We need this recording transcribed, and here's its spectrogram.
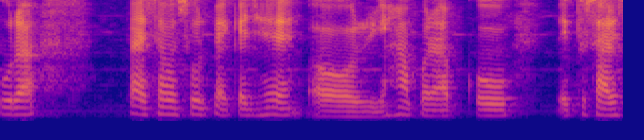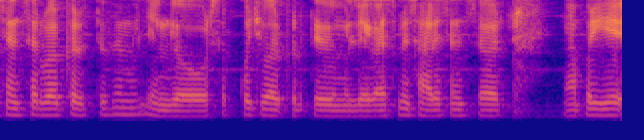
पूरा पैसा वसूल पैकेज है और यहाँ पर आपको एक तो सारे सेंसर वर्क करते हुए मिलेंगे और सब कुछ वर्क करते हुए मिलेगा। इसमें सारे सेंसर, यहाँ पर ये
